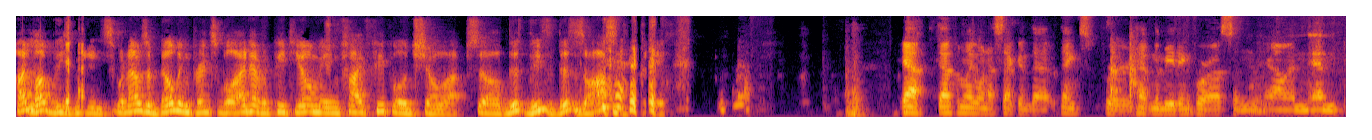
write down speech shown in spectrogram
I love these meetings. When I was a building principal, I'd have a PTO meeting, five people would show up. So this, these, this is awesome. Yeah, definitely want to second that. Thanks for having the meeting for us, and you know, and and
